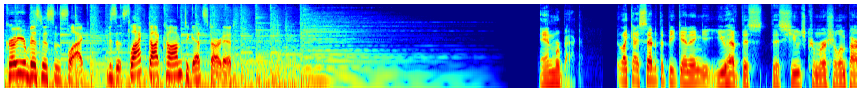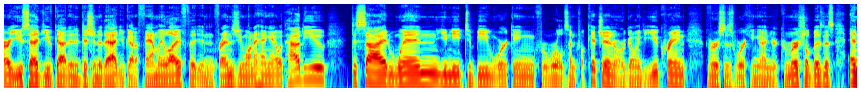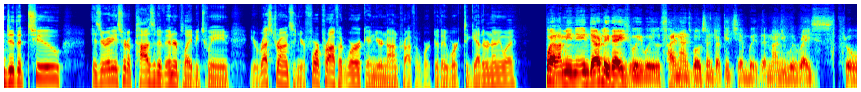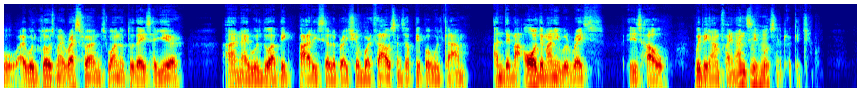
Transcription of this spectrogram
Grow your business in Slack. Visit slack.com to get started. And we're back. Like I said at the beginning, you have this this huge commercial empire. You said you've got, in addition to that, you've got a family life that and friends you want to hang out with. How do you decide when you need to be working for World Central Kitchen or going to Ukraine versus working on your commercial business? And do the two is there any sort of positive interplay between your restaurants and your for-profit work and your nonprofit work? Do they work together in any way? Well, I mean, in the early days, we will finance Central Kitchen with the money we raise through. I will close my restaurants one or two days a year, and I will do a big party celebration where thousands of people will come, and the, all the money we raise is how we began financing mm-hmm. Central Kitchen.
